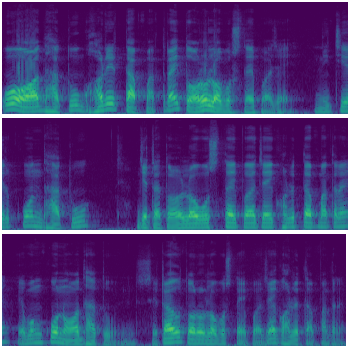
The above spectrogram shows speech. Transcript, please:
ও অধাতু ঘরের তাপমাত্রায় তরল অবস্থায় পাওয়া যায়? নিচের কোন ধাতু যেটা তরল অবস্থায় পাওয়া যায় ঘরের তাপমাত্রায় এবং কোন অধাতু, সেটাও তরল অবস্থায় পাওয়া যায় ঘরের তাপমাত্রায়।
